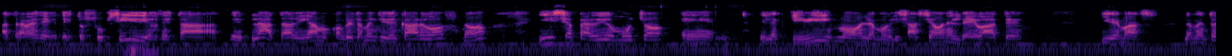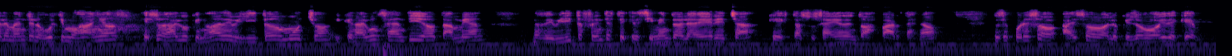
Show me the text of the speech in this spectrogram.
a través de, estos subsidios, de esta de plata, digamos, concretamente y de cargos, ¿no? Y se ha perdido mucho eh, el activismo, la movilización, el debate y demás. Lamentablemente en los últimos años eso es algo que nos ha debilitado mucho y que en algún sentido también nos debilita frente a este crecimiento de la derecha que está sucediendo en todas partes, ¿no? Entonces, por eso, a eso a lo que yo voy, de que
